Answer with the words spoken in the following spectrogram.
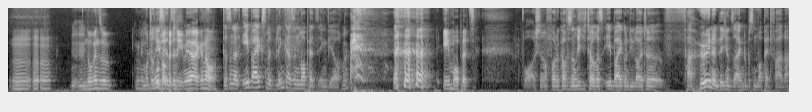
Nur wenn sie mit Motorisiert Motor betrieben. Ja, genau. Das sind dann E-Bikes mit Blinker, sind Mopeds irgendwie auch, ne? E-Mopeds. Boah, stell dir mal vor, du kaufst so ein richtig teures E-Bike und die Leute verhöhnen dich und sagen, du bist ein Mopedfahrer.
